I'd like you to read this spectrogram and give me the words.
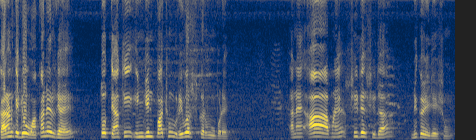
કારણ કે જો વાંકાનેર જાય, તો ત્યાંથી ઇન્જિન પાછું રિવર્સ કરવું પડે. અને આ આપણે સીધે સીધા નીકળી જઈશું.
